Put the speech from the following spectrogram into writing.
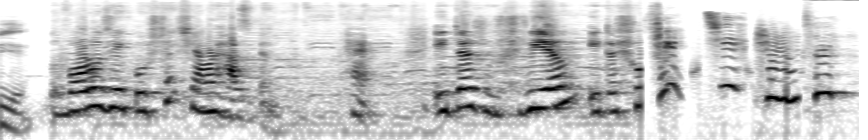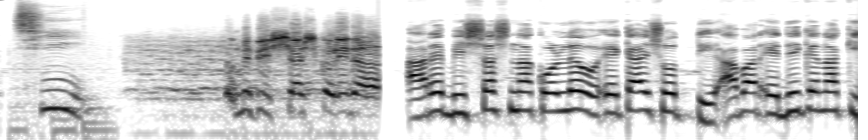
নিয়ে। বড় যে কোশ্চেন সে আমার হাজবেন্ড হ্যাঁ এটা রিয়েল এটা সত্যি। ছি আরে বিশ্বাস না করলেও এটাই সত্যি আবার এদিকে নাকি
